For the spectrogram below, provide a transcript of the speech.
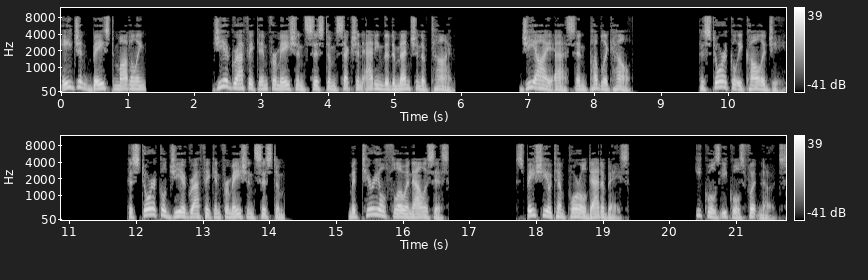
Agent-based modeling Geographic Information System section adding the dimension of time. GIS and public health. Historical ecology. Historical Geographic Information System. Material flow analysis. Spatiotemporal database. Footnotes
